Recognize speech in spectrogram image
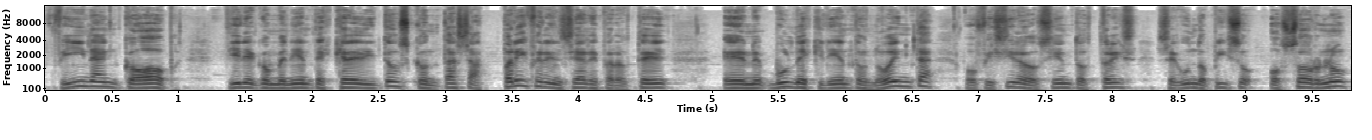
Financoop tiene convenientes créditos con tasas preferenciales para usted en Bulnes 590, oficina 203, segundo piso, Osorno,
